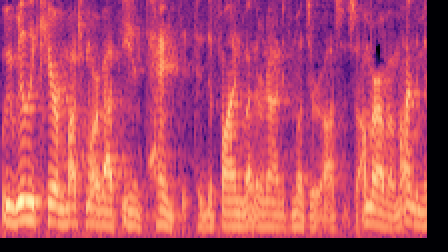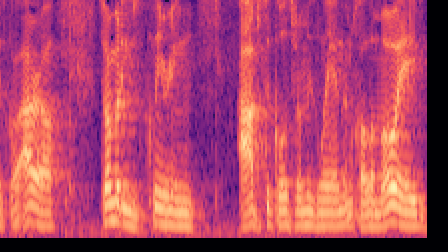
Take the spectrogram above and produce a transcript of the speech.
we really care much more about the intent to define whether or not it's Mutter or Asr. So Amar Avaman, the Miskal Ara, somebody who's clearing obstacles from his land on Chol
